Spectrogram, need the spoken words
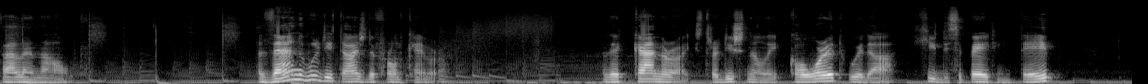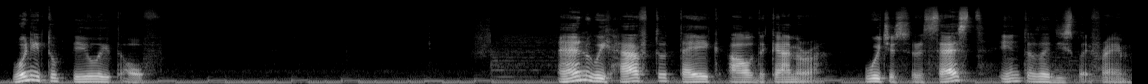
falling out. Then we detach the front camera. The camera is traditionally covered with a heat dissipating tape we need to peel it off. And we have to take out the camera, which is recessed into the display frame.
